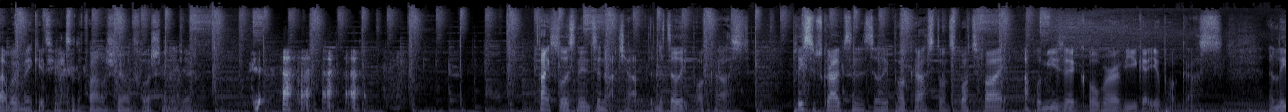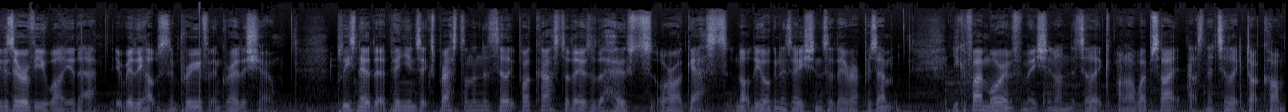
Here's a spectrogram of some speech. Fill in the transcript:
that won't make it through to the final show, unfortunately, Joe. Thanks for listening to NatChat, the Natilik podcast. Please subscribe to the Natilik podcast on Spotify, Apple Music, or wherever you get your podcasts. And leave us a review while you're there. It really helps us improve and grow the show. Please note that opinions expressed on the Natilik podcast are those of the hosts or our guests, not the organisations that they represent. You can find more information on Natilik on our website, that's natilik.com.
